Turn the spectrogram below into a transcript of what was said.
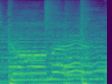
Coming.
